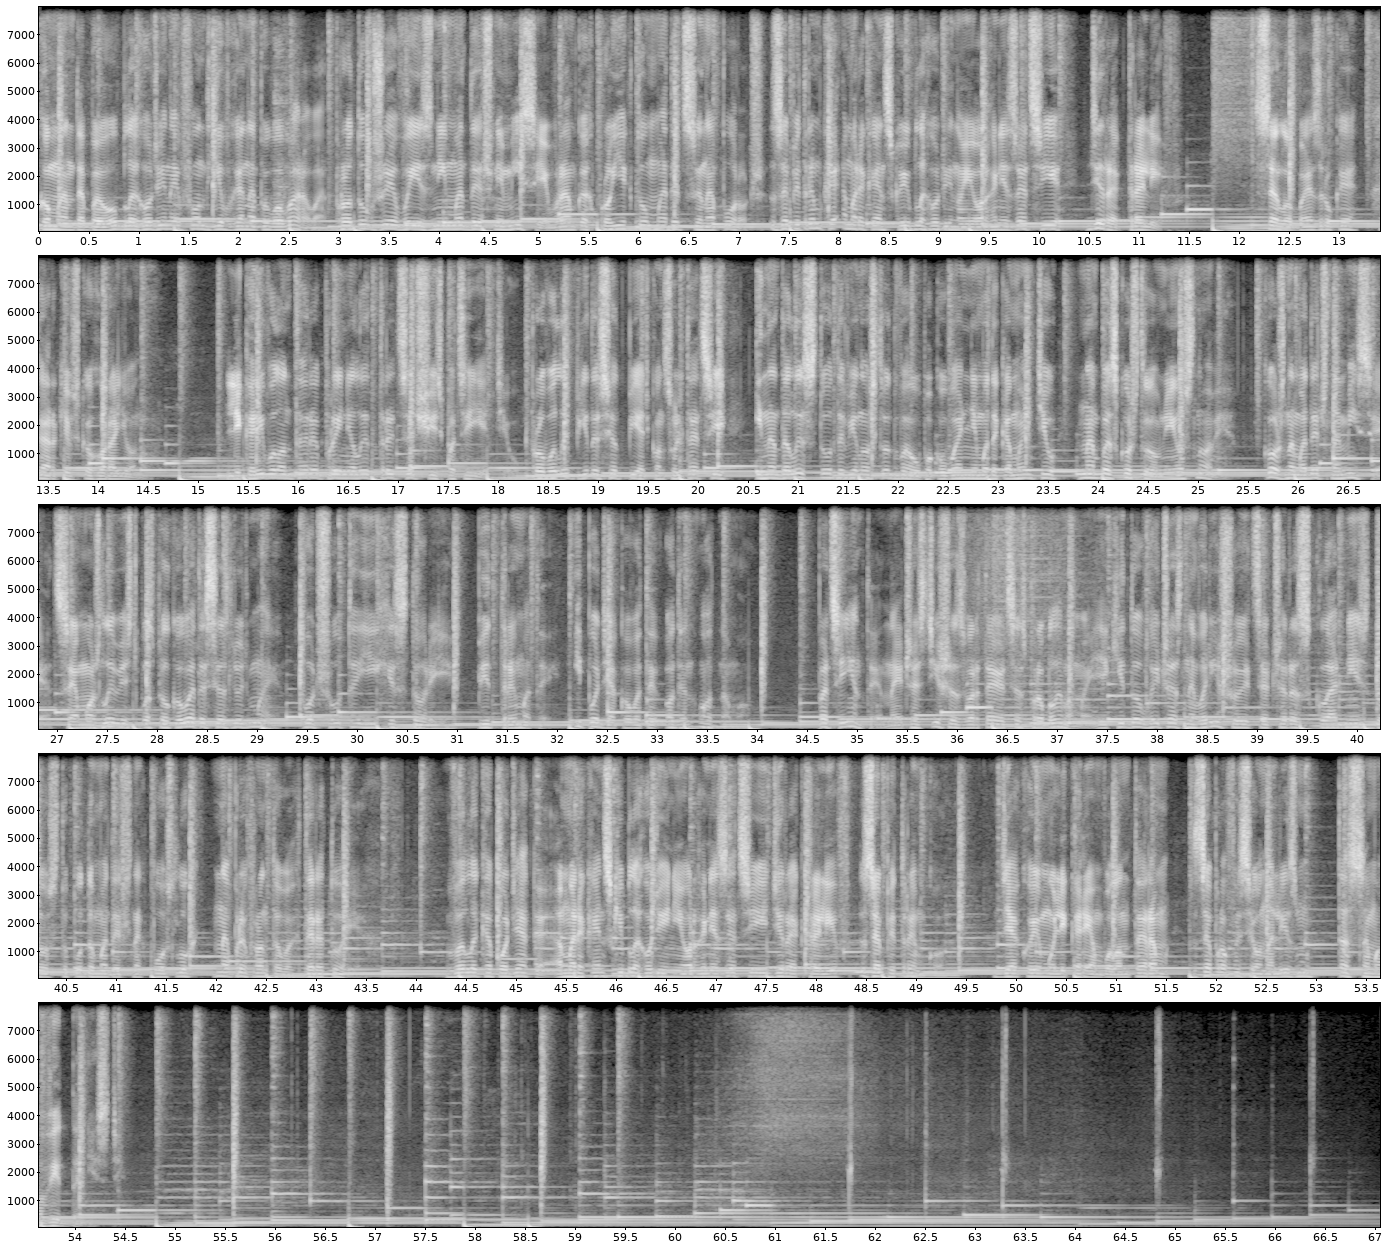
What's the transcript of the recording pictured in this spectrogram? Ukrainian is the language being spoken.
Команда БО Благодійний фонд Євгена Пивоварова продовжує виїзні медичні місії в рамках проєкту Медицина поруч за підтримки американської благодійної організації Дірект Реліф. Село Безруки Харківського району. Лікарі-волонтери прийняли 36 пацієнтів, провели 55 консультацій і надали 192 упакування медикаментів на безкоштовній основі. Кожна медична місія це можливість поспілкуватися з людьми, почути їх історії, підтримати і подякувати один одному. Пацієнти найчастіше звертаються з проблемами, які довгий час не вирішуються через складність доступу до медичних послуг на прифронтових територіях. Велика подяка американській благодійній організації Direct Relief за підтримку. Дякуємо лікарям-волонтерам за професіоналізм та самовідданість.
